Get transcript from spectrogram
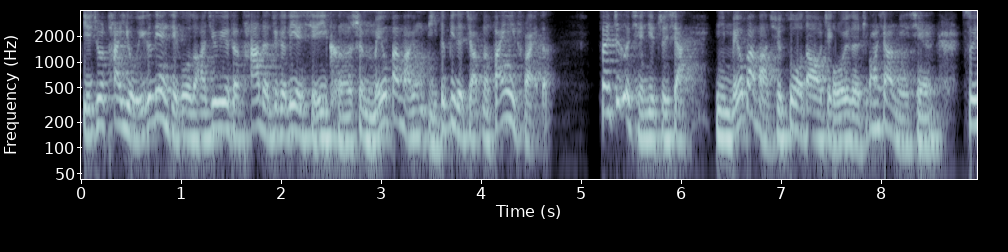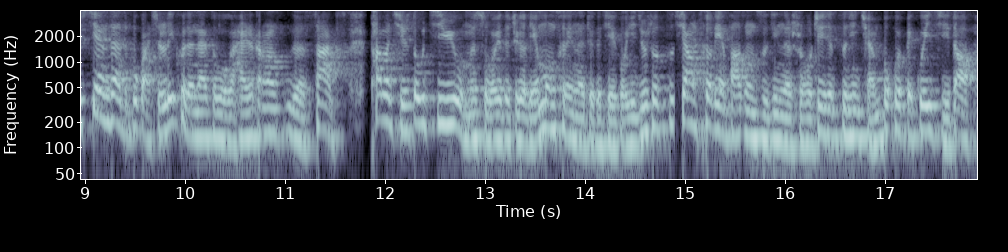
也就是它有一个链结构的话，就意味着它的这个链协议可能是没有办法用比特币的脚本翻译出来的。在这个前提之下，你没有办法去做到这所谓的双向免信任。所以现在的不管是 Liquid Network 还是刚刚的 Stacks，他们其实都基于我们所谓的这个联盟侧链的这个结构。也就是说，自向侧链发送资金的时候，这些资金全部会被归集到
